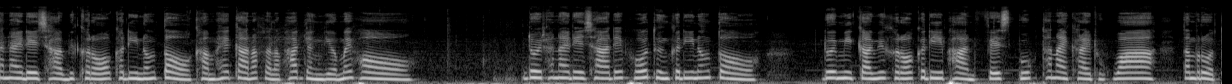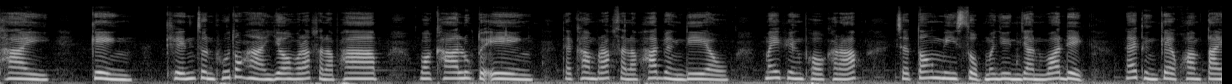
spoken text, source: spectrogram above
ทนายเดชาวิเคราะห์คดีน้องต่อคำให้การรับสารภาพอย่างเดียวไม่พอ โดยทนายเดชาได้โพสต์ถึงคดีน้องต่อ โดยมีการวิเคราะห์คดีผ่าน Facebook ทนายใครทุกว่าตำรวจไทย เก่ง เค้นจนผู้ต้องหายอมรับสารภาพ ว่าฆ่าลูกตัวเอง แต่คำรับสารภาพอย่างเดียว ไม่เพียงพอครับ จะต้องมีศพมายืนยันว่าเด็กได้ถึงแก่ความตาย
